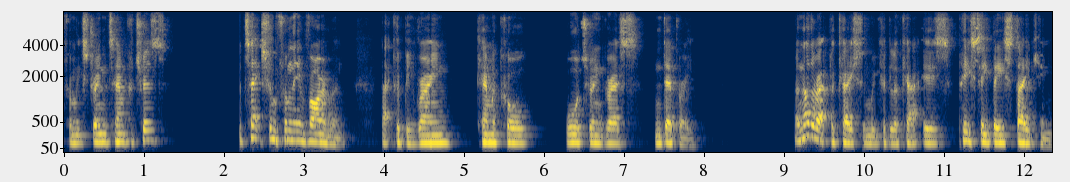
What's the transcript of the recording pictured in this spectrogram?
from extreme temperatures, protection from the environment, that could be rain, chemical, water ingress and debris. Another application we could look at is PCB staking.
